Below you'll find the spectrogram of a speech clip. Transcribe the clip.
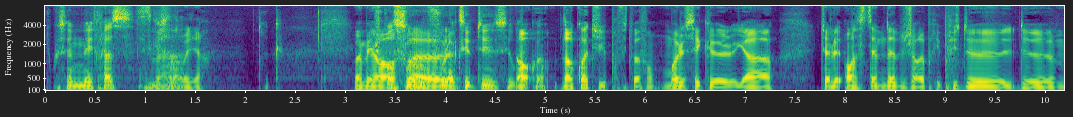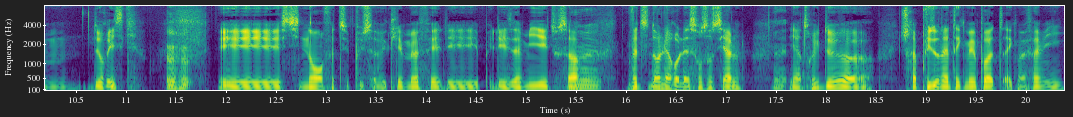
Du coup, ça m'efface. C'est ce que ma- envie de dire. truc. Ouais, mais je en pense qu'il faut, euh, l'accepter. C'est Dans, quoi. dans quoi tu profites pas à fond? Moi, je sais que il y a, tu vois, le- en stand-up, j'aurais pris plus de, de, de risques. Mhm. Et sinon, en fait, c'est plus avec les meufs et les, les amis et tout ça. Ouais. En fait, c'est dans les relations sociales. Il Ouais. y a un truc de. euh, je serais plus honnête avec mes potes, avec ma famille.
